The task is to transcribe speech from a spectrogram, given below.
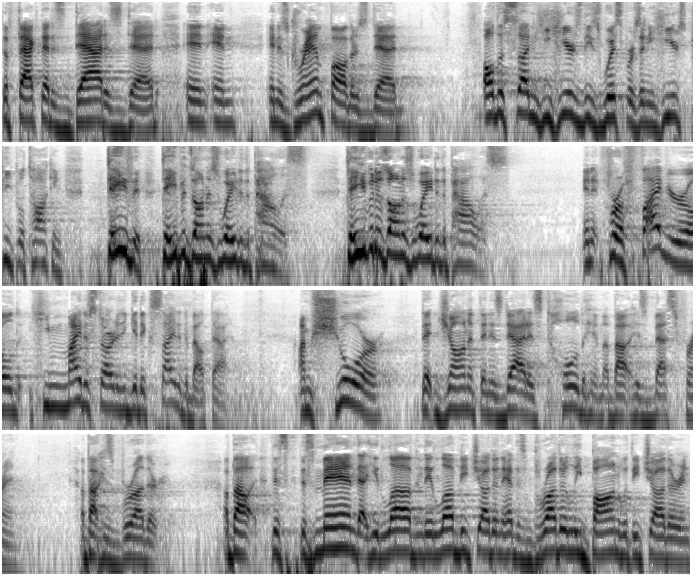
the fact that his dad is dead and, and, and his grandfather's dead, all of a sudden he hears these whispers and he hears people talking. David, David's on his way to the palace. David is on his way to the palace. And it, for a five year old, he might have started to get excited about that. I'm sure that Jonathan, his dad, has told him about his best friend, about his brother, about this, this man that he loved, and they loved each other, and they had this brotherly bond with each other. And,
